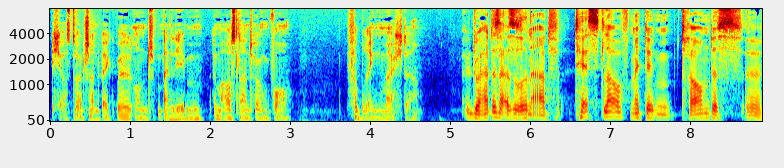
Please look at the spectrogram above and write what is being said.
ich aus Deutschland weg will und mein Leben im Ausland irgendwo verbringen möchte. Du hattest also so eine Art Testlauf mit dem Traum des, äh,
